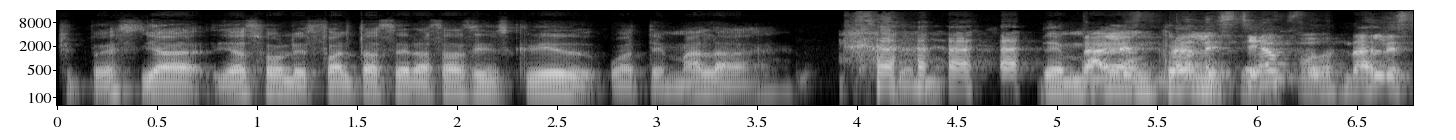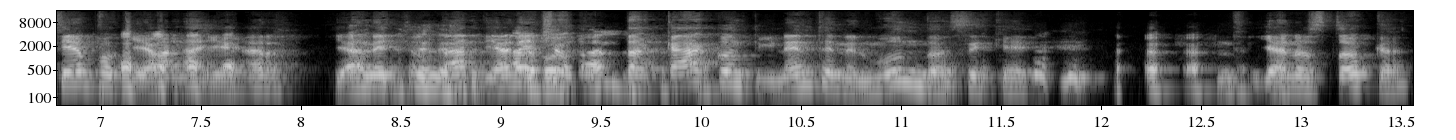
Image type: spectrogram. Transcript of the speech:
Sí, pues ya, ya solo les falta hacer Assassin's Creed Guatemala. De, de dale, tiempo, dale tiempo que ya van a llegar. Ya han hecho, ya han hecho cada continente en el mundo, así que ya nos toca.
